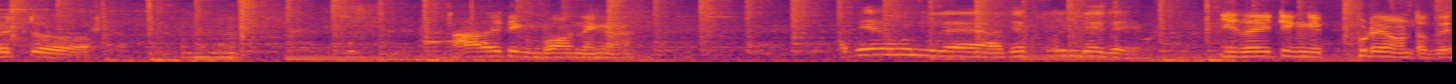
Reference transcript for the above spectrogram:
పెట్టు. ఆ లైటింగ్ బాగుంది ఇంకా. అదే ఉందిలే అది ఎప్పుడు ఉండేది ఈ లైటింగ్ ఇప్పుడే ఉంటుంది.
